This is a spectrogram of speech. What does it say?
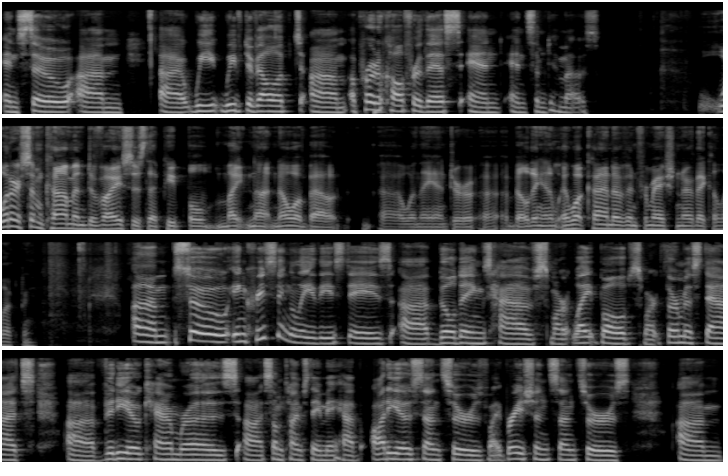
And so. Um, uh, we we've developed um, a protocol for this and and some demos. What are some common devices that people might not know about uh, when they enter a, a building, and, and, what kind of information are they collecting? Um, so increasingly these days, uh, buildings have smart light bulbs, smart thermostats, uh, video cameras. Uh, sometimes they may have audio sensors, vibration sensors. Um,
